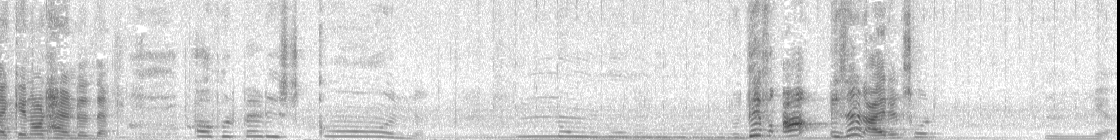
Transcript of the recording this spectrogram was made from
I cannot handle them. Our bed is gone. No, no, no, no, no. They've ah, is that iron sword? Mm, yeah,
